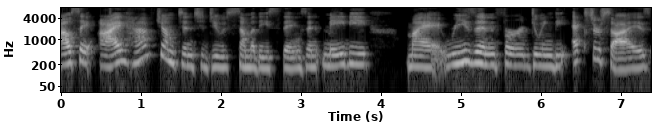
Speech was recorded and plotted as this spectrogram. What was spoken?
I'll say I have jumped in to do some of these things and maybe my reason for doing the exercise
